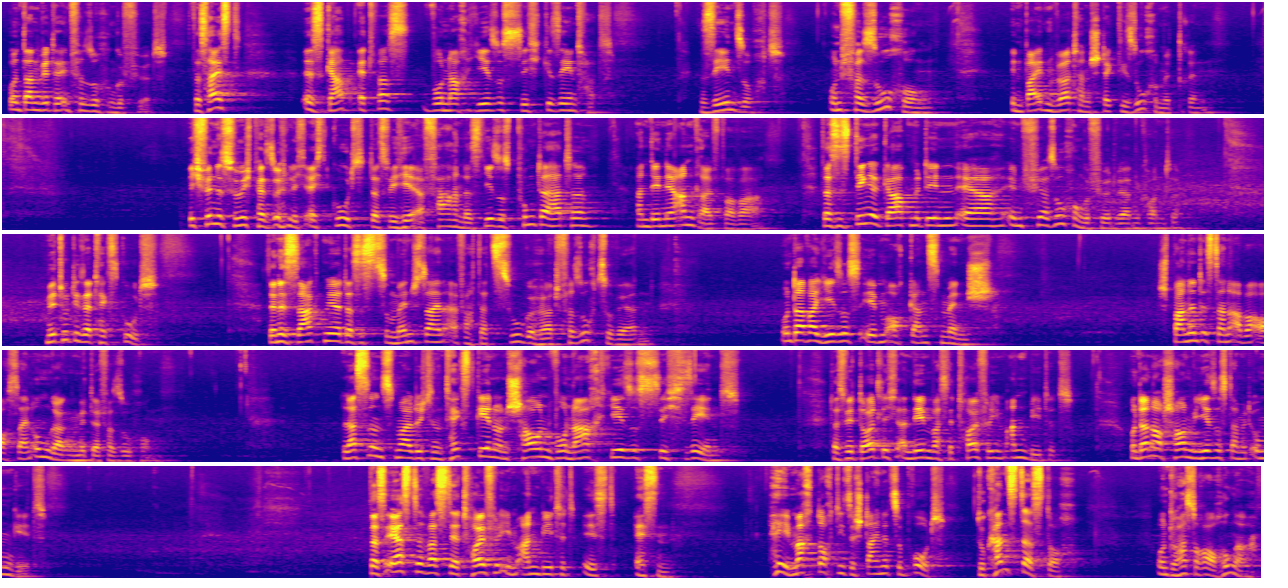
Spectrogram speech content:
und dann wird er in Versuchung geführt. Das heißt, es gab etwas, wonach Jesus sich gesehnt hat. Sehnsucht und Versuchung. In beiden Wörtern steckt die Suche mit drin. Ich finde es für mich persönlich echt gut, dass wir hier erfahren, dass Jesus Punkte hatte, an denen er angreifbar war. Dass es Dinge gab, mit denen er in Versuchung geführt werden konnte. Mir tut dieser Text gut. Denn es sagt mir, dass es zum Menschsein einfach dazugehört, versucht zu werden. Und da war Jesus eben auch ganz Mensch. Spannend ist dann aber auch sein Umgang mit der Versuchung. lasst uns mal durch den Text gehen und schauen, wonach Jesus sich sehnt. Das wird deutlich an dem, was der Teufel ihm anbietet. Und dann auch schauen, wie Jesus damit umgeht. Das Erste, was der Teufel ihm anbietet, ist Essen. Hey, mach doch diese Steine zu Brot. Du kannst das doch. Und du hast doch auch Hunger.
